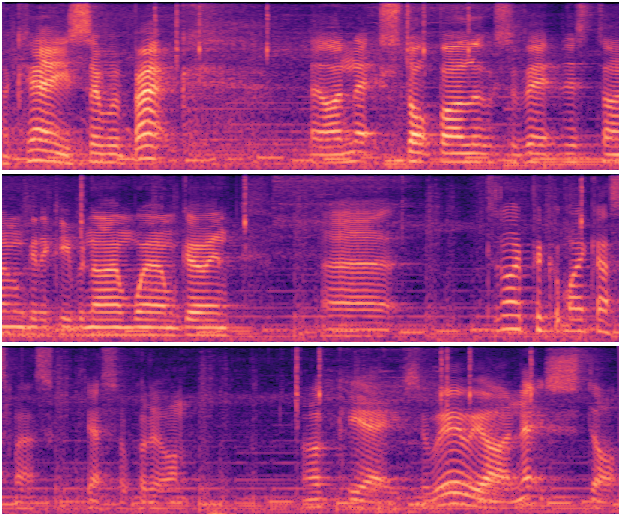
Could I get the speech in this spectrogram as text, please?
okay, so we're back at our next stop by the looks of it. This time I'm going to keep an eye on where I'm going. Uh, did I pick up my gas mask? Yes, I'll put it on. Okay, so here we are, next stop.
